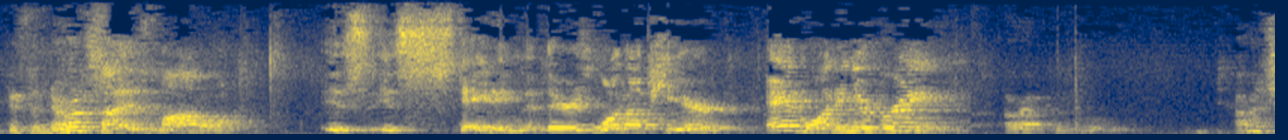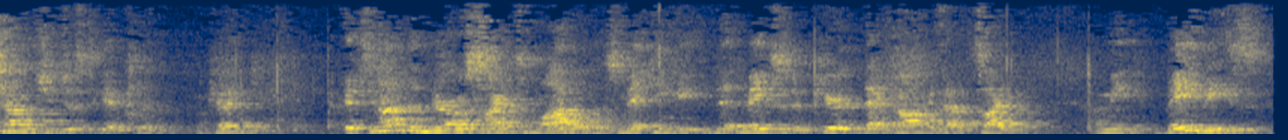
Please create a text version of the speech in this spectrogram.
Because the neuroscience model is, is stating that there is one up here and one in your brain. All right. I'm going to challenge you just to get clear, okay? It's not the neuroscience model that's making that makes it appear that that gong is outside. I mean, babies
